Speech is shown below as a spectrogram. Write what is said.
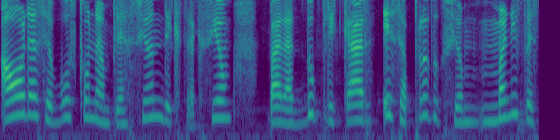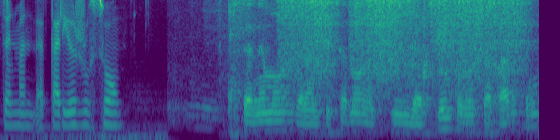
ahora se busca una ampliación de extracción para duplicar esa producción, manifestó el mandatario ruso. Tenemos garantizado una inversión por nuestra parte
